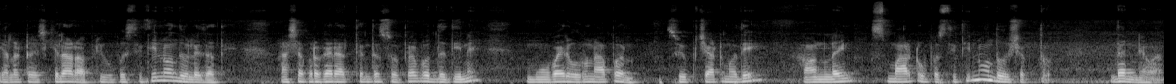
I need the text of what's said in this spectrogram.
याला टच केल्यावर आपली उपस्थिती नोंदवली जाते. अशा प्रकारे अत्यंत सोप्या पद्धतीने मोबाईलवरून आपण स्विपचॅटमध्ये ऑनलाईन स्मार्ट उपस्थिती नोंदवू शकतो. धन्यवाद.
